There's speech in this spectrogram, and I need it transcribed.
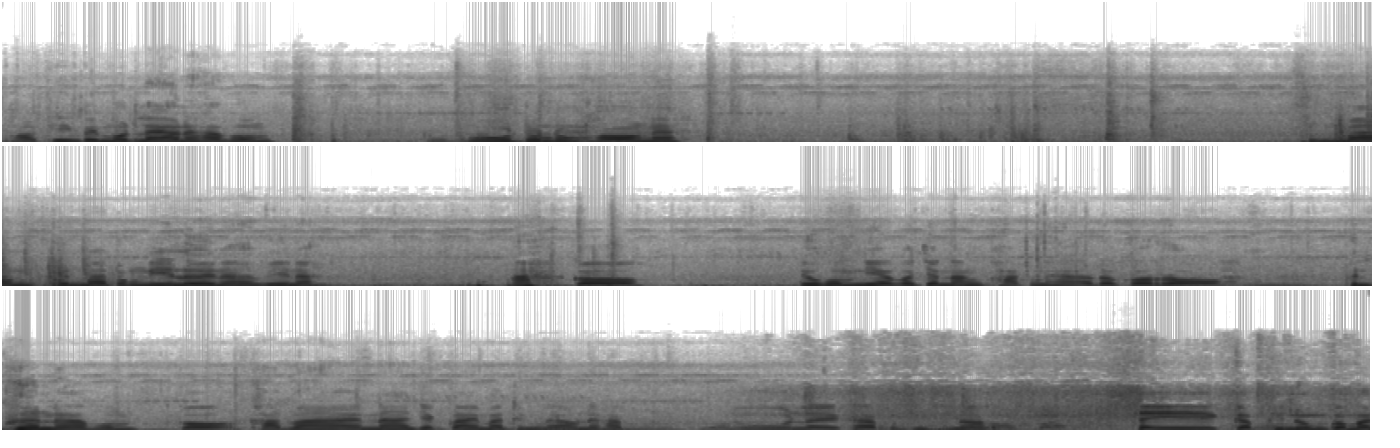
เผาทิ้งไปหมดแล้วนะครับผม อู้โดนตรงท้องนะส่วนมากมันขึ้นมาตรงนี้เลยนะครับพี่นะอะก็เดี๋ยวผมเนี่ยก็จะนั่งพักนะฮะแล้วก็รอเพื่อนๆนะครับผมก็คาดว่าน่าจะใกล้มาถึงแล้วนะครับ นู่นเลยครับเนาะเต้กับพี่หนุ่มก็มา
